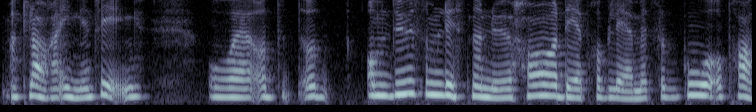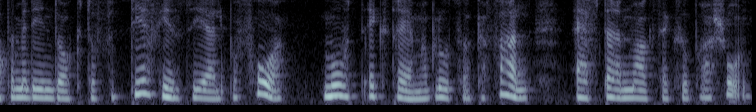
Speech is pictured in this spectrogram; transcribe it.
man klarar ingenting. Och, och, och om du som lyssnar nu har det problemet så gå och prata med din doktor för det finns det hjälp att få mot extrema blodsockerfall efter en magsäcksoperation.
